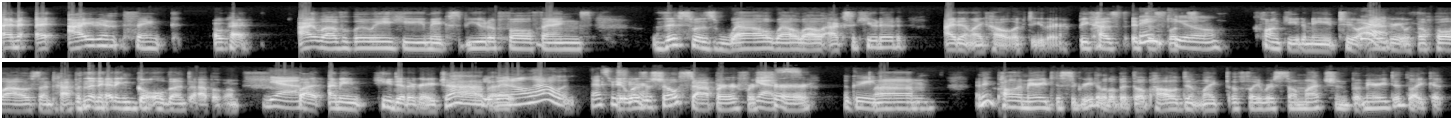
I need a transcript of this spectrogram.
and I, I didn't think okay i love luis he makes beautiful things this was well well well executed i didn't like how it looked either because it just looked you. clunky to me too i agree with the whole olives on top and then adding gold on top of them Yeah, but i mean he did a great job he went I- all out. That's for it sure. It was a showstopper for Yes. sure agreed. um i think paul and mary disagreed a little bit though paul didn't like the flavors so much and but mary did like it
